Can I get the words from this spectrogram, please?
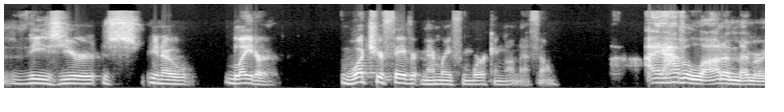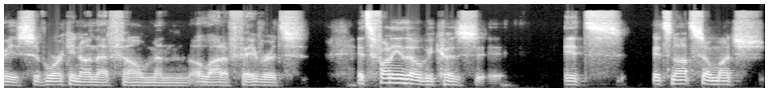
these years, you know, later, what's your favorite memory from working on that film? I have a lot of memories of working on that film and a lot of favorites. It's funny though because it's it's not so much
